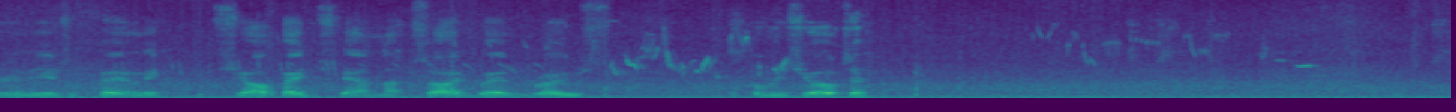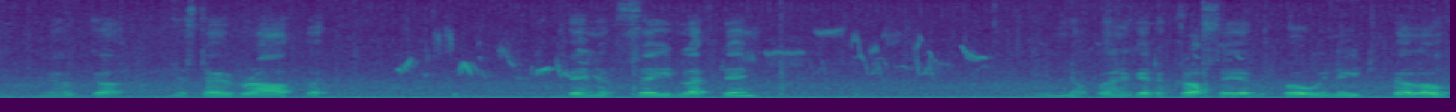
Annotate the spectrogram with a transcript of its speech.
Really is a fairly sharp edge down that side where the rows are coming shorter. We've got just over half a bin of seed left in. We're not going to get across here before we need to fill up.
